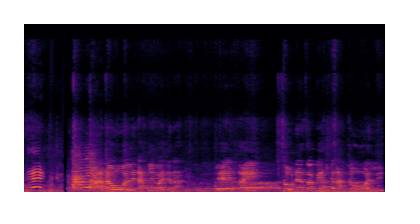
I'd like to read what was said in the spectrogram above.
आता ओवलनी टाकली पाहिजे ना. ए ताई सोन्याचा बेच टाका ओवलनी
